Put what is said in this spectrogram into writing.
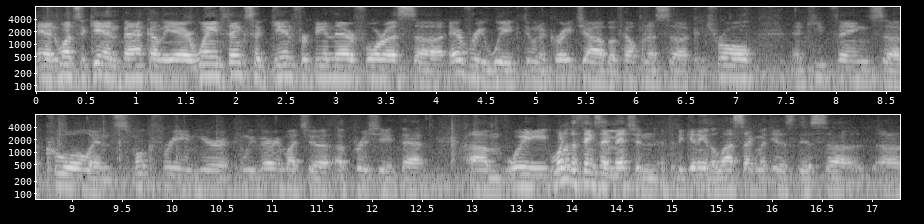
And once again, back on the air. Wayne, thanks again for being there for us uh, every week, doing a great job of helping us uh, control and keep things uh, cool and smoke-free in here, and we very much uh, appreciate that. Um, we one of the things I mentioned at the beginning of the last segment is this uh, uh,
